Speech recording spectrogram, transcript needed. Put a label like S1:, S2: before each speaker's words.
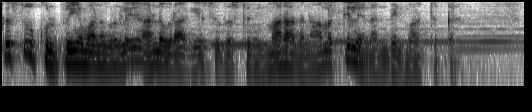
S1: கிறிஸ்துவுக்குள் பிரியமானவர்களே ஆண்டவராக இயேசு கிறிஸ்துவின் மாறாத நாமத்தில் என் அன்பின் வாழ்த்துக்கள்.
